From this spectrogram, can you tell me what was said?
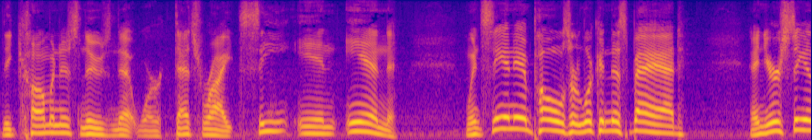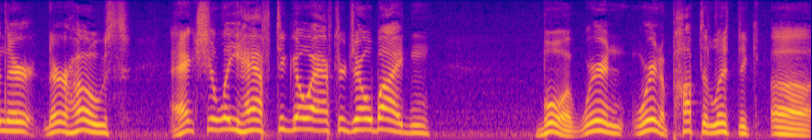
the Communist News Network. That's right, CNN. When CNN polls are looking this bad, and you're seeing their their hosts actually have to go after Joe Biden, boy, we're in we're in apocalyptic uh,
